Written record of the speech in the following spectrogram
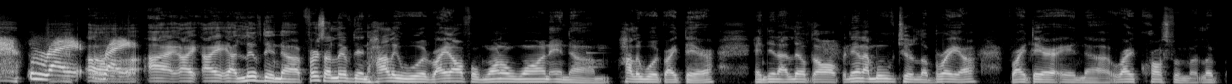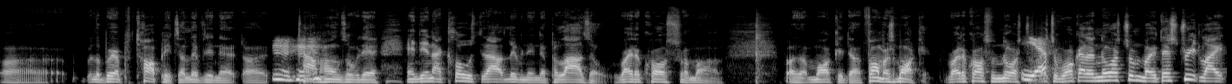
Right, Uh, right. I, I, I, lived in uh, first. I lived in Hollywood, right off of 101 and um, Hollywood, right there. And then I lived off, and then I moved to La Brea, right there, and uh, right across from uh, La, uh, La Brea Tar Pits. I lived in that uh, Mhm. townhomes over there, and then I closed it out, living in the Palazzo, right across from. Uh, uh, the market, uh, farmers market, right across from Nordstrom. I Yep. used to walk out of Nordstrom, like that street light.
